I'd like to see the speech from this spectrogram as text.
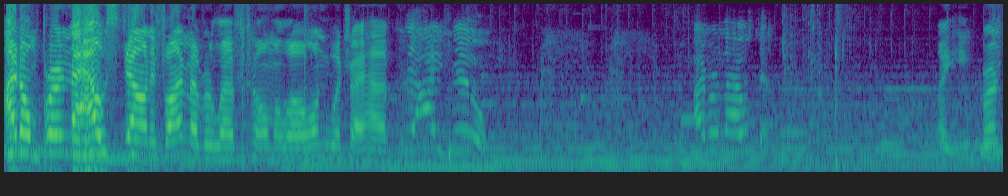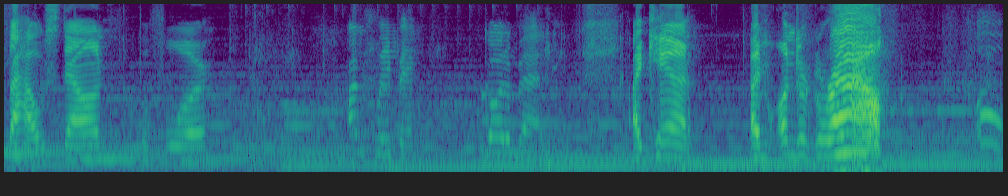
I don't burn the house down if I'm ever left home alone, which I have. Yeah, Like you burnt the house down before. I'm sleeping. Go to bed. I can't. I'm underground. Oh,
